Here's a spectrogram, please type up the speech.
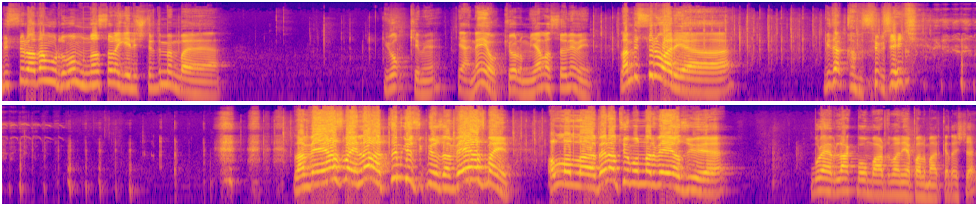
Bir sürü adam vurdum ama bundan sonra geliştirdim ben bayağı ya. Yok kimi? Ya ne yok ki oğlum yalan söylemeyin. Lan bir sürü var ya. Bir dakika mı sürecek? lan V yazmayın lan attım gözükmüyor zaman V yazmayın. Allah Allah ben atıyorum onlar V yazıyor ya. Buraya bir lak bombardımanı yapalım arkadaşlar.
